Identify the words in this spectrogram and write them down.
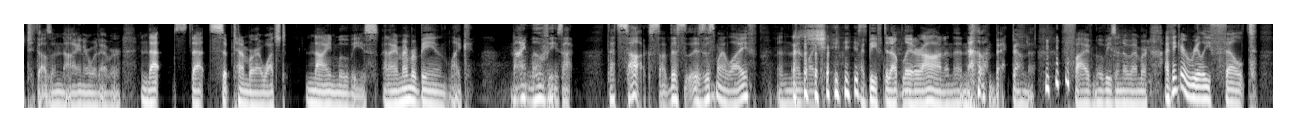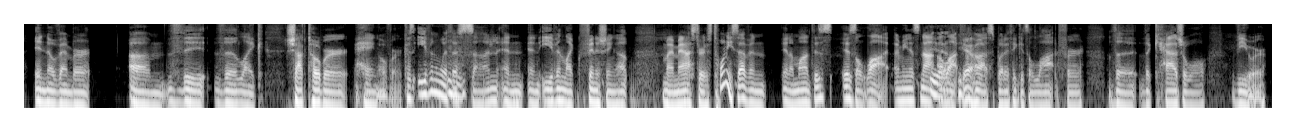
2009 or whatever. And that, that September, I watched nine movies. And I remember being like, nine movies? I, that sucks. Uh, This, is this my life? And then like, I beefed it up later on and then I'm back down to five movies in November. I think I really felt in November um the the like shocktober hangover because even with a son and and even like finishing up my master's 27 in a month is is a lot i mean it's not Yeah. a lot for Yeah. us but i think it's a lot for the the casual viewer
